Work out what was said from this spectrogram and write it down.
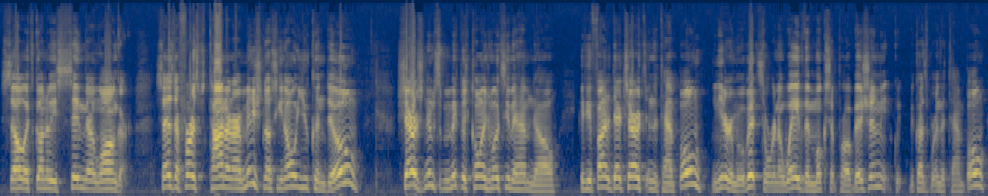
so it's gonna be sitting there longer. Says the first Tan in our Mishnah, so you know what you can do? Sherish nimsim mikdash kohen motzi mehem no. if you find a dead sheretz in the temple, you need to remove it. So we're to waive the muksa prohibition because we're in the temple.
